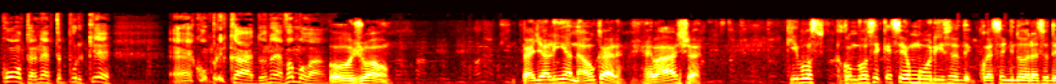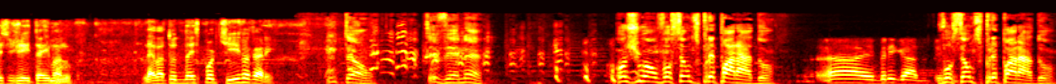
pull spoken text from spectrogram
contra, né? Até porque é complicado, né? Vamos lá. Ô, João. Perde a linha não, cara. Relaxa. Que você, como você quer ser humorista de- com essa ignorância desse jeito aí, maluco? Leva tudo na esportiva, cara. Então, você vê, né? Ô, João, você é um despreparado. Ai, obrigado. Pedro. Você é um despreparado.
